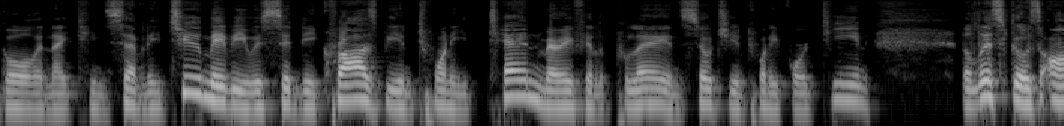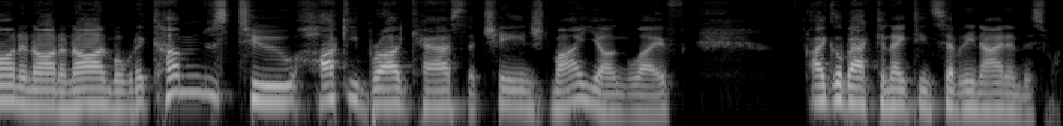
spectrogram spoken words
goal in 1972. Maybe it was Sidney Crosby in 2010, Marie-Philip Poulin in Sochi in 2014. The list goes on and on and on. But when it comes to hockey broadcasts that changed my young life, I go back to 1979 and this one.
